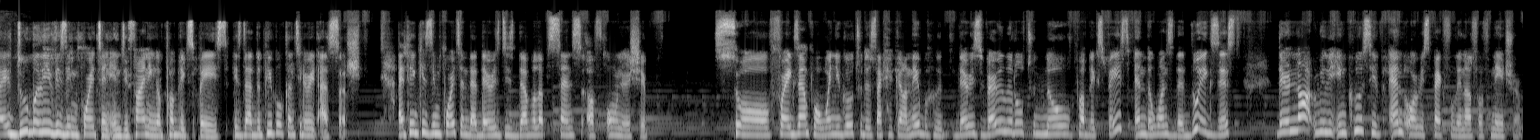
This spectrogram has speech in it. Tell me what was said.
I do believe is important in defining a public space is that the people consider it as such. I think it's important that there is this developed sense of ownership. So, for example, when you go to the Sacré-Cœur neighborhood, there is very little to no public space, and the ones that do exist, they're not really inclusive and or respectful enough of nature.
